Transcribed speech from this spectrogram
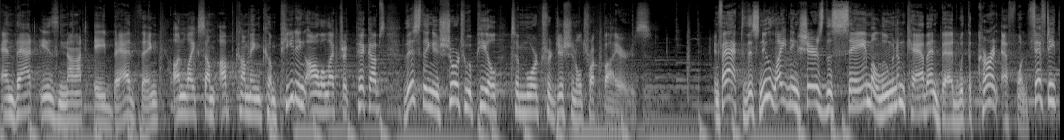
and that is not a bad thing. Unlike some upcoming competing all-electric pickups, this thing is sure to appeal to more traditional truck buyers. In fact, this new Lightning shares the same aluminum cab and bed with the current F-150,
